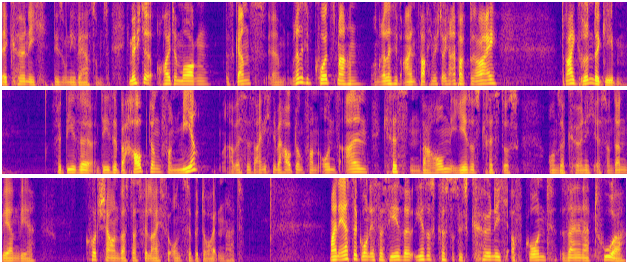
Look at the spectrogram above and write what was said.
der König des Universums. Ich möchte heute Morgen das ganz ähm, relativ kurz machen und relativ einfach. Ich möchte euch einfach drei, drei Gründe geben, für diese, diese Behauptung von mir, aber es ist eigentlich eine Behauptung von uns allen Christen, warum Jesus Christus unser König ist. Und dann werden wir kurz schauen, was das vielleicht für uns zu bedeuten hat. Mein erster Grund ist, dass Jesus Christus ist König aufgrund seiner Natur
